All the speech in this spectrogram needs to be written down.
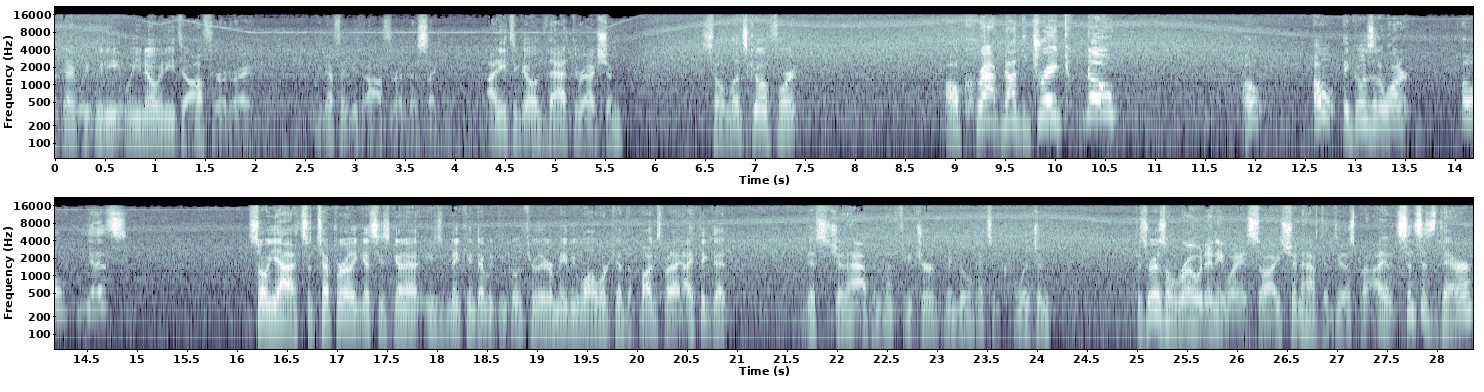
Okay, we, we need we know we need to off-road, right? We definitely need to off-road this thing. I need to go that direction. So let's go for it. Oh crap, not the drink! No! Oh, oh, it goes in the water. Oh, yes. So yeah, so temporarily I guess he's gonna he's making it that we can go through there, maybe while working out the bugs, but I, I think that this should happen in the future. Maybe we'll get some collision. Because there is a road anyway, so I shouldn't have to do this. But I, since it's there,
